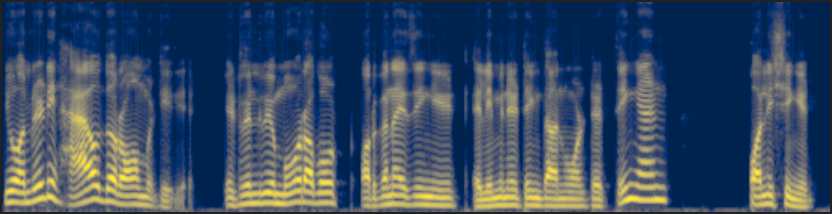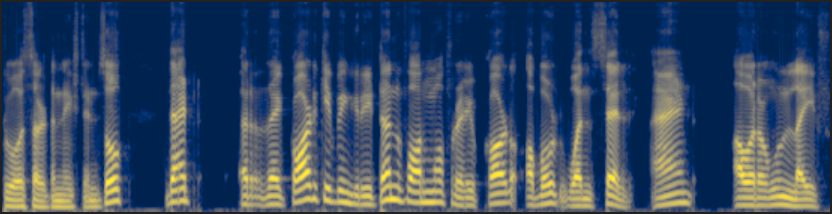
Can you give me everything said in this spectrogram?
you already have the raw material. It will be more about organizing it, eliminating the unwanted thing, and polishing it to a certain extent. So that record keeping written form of record about oneself and our own life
